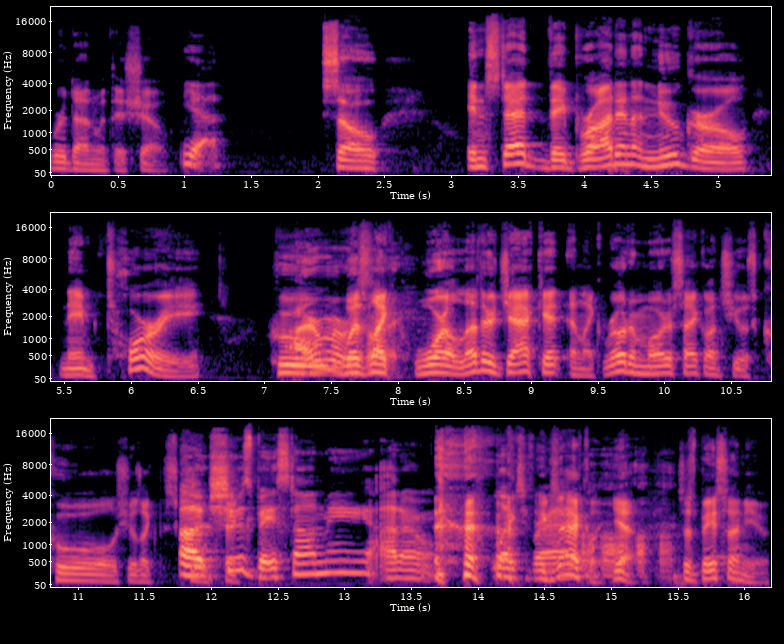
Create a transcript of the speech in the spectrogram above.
"We're done with this show." Yeah. So instead, they brought in a new girl named Tori, who I remember was like wore a leather jacket and like rode a motorcycle, and she was cool. She was like this. Cool Uh, she was based on me. I don't like to brag. exactly. Yeah. So it's based on you.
